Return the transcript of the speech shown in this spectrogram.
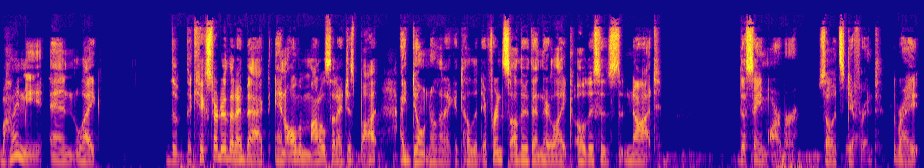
behind me, and like the the Kickstarter that I backed and all the models that I just bought, I don't know that I could tell the difference other than they're like, oh, this is not the same armor, so it's Yeah. different, right?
